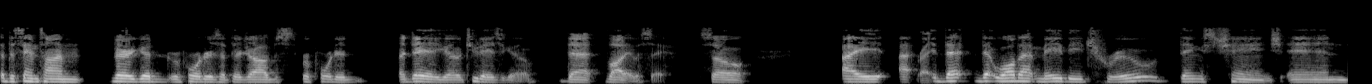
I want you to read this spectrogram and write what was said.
at the same time, very good reporters at their jobs reported a day ago, two days ago, that Vlade was safe. So I, I right. that that while that may be true, things change, and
